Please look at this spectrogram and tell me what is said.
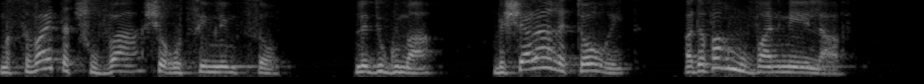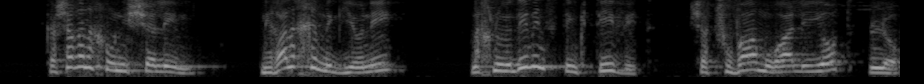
מסווה את התשובה שרוצים למצוא. לדוגמה, בשאלה רטורית, הדבר מובן מאליו. כאשר אנחנו נשאלים, נראה לכם הגיוני? אנחנו יודעים אינסטינקטיבית שהתשובה אמורה להיות לא.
